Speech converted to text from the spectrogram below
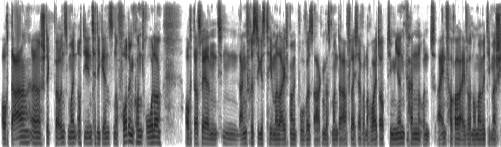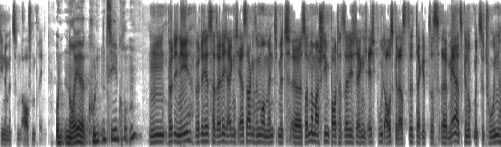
Auch da äh, steckt bei uns im Moment noch die Intelligenz noch vor dem Controller. Auch das wäre ein, ein langfristiges Thema, sage ich mal, mit, wo wir sagen, dass man da vielleicht einfach noch weiter optimieren kann und einfacher einfach nochmal mit die Maschine mit zum Laufen bringen. Und neue Kundenzielgruppen? Hm, würde ich nee, würde ich jetzt tatsächlich eigentlich eher sagen, sind im Moment mit äh, Sondermaschinenbau tatsächlich eigentlich echt gut ausgelastet. Da gibt es äh, mehr als genug mit zu tun.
